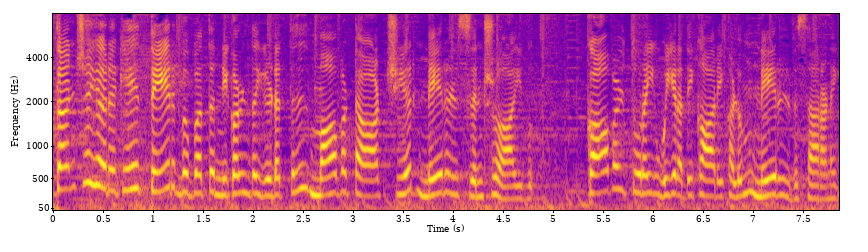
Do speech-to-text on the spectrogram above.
தஞ்சை அருகே தேர் விபத்து நிகழ்ந்த இடத்தில் மாவட்ட ஆட்சியர் நேரில் சென்று ஆய்வு. காவல்துறை உயர் அதிகாரிகளும் நேரில் விசாரணை.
